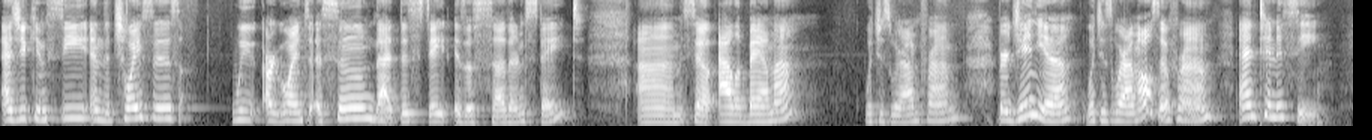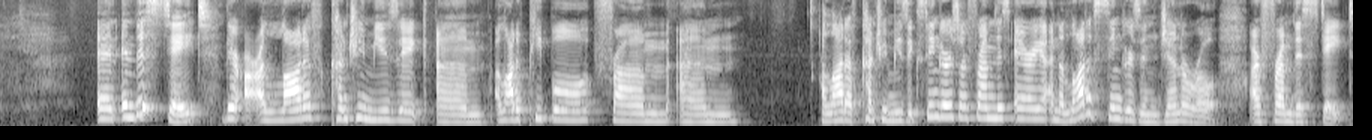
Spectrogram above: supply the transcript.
As you can see in the choices, we are going to assume that this state is a southern state. Um, so, Alabama, which is where I'm from, Virginia, which is where I'm also from, and Tennessee. And in this state, there are a lot of country music, um, a lot of people from, um, a lot of country music singers are from this area, and a lot of singers in general are from this state.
